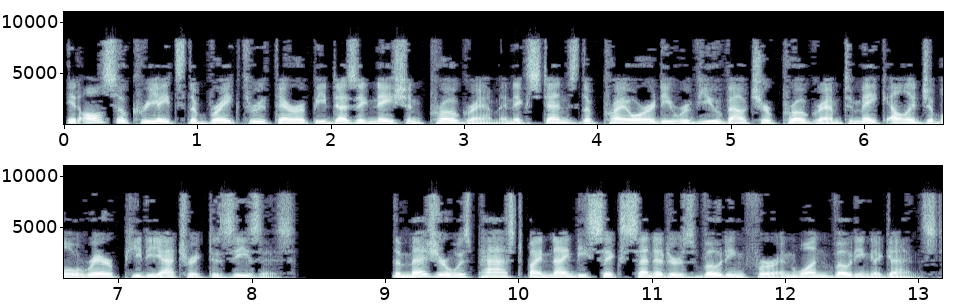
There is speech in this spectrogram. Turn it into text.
It also creates the Breakthrough Therapy Designation Program and extends the Priority Review Voucher Program to make eligible rare pediatric diseases. The measure was passed by 96 senators voting for and one voting against.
